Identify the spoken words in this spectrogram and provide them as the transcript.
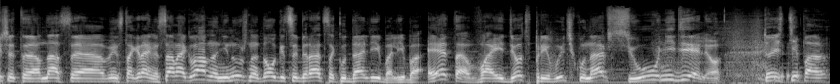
пишет э, у нас э, в Инстаграме. Самое главное, не нужно долго собираться куда-либо, либо это войдет в привычку на всю неделю. То есть, типа,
